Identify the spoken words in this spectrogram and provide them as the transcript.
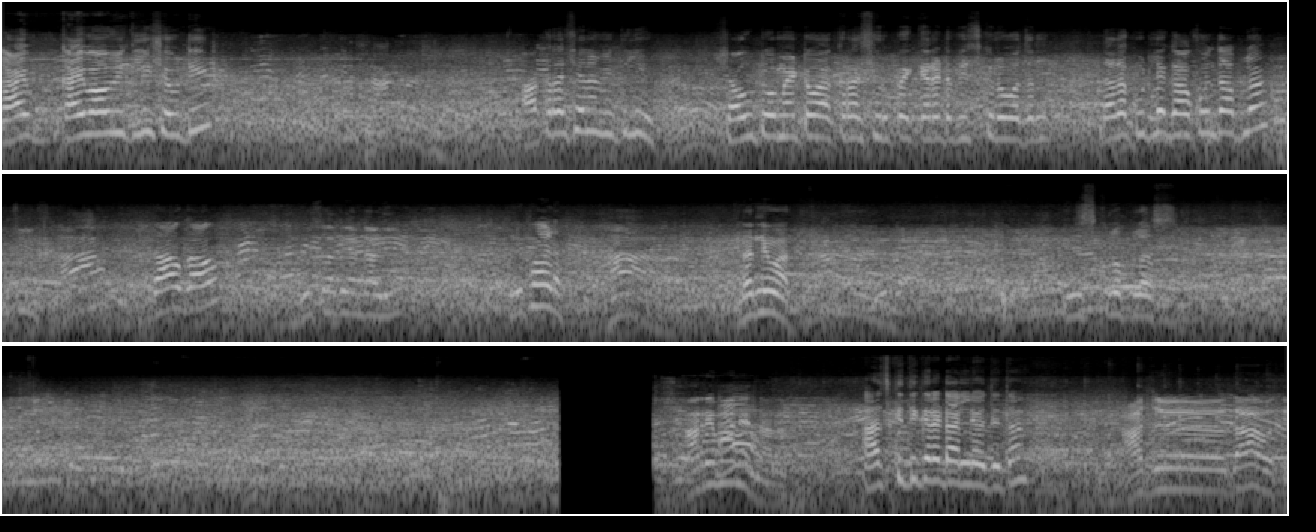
काय काय भाव विकली शेवटी? अकराशेनं विकली. शाहू टोमॅटो अकराशे रुपये कॅरेट वीस किलो वजन. दादा कुठले गाव कोणतं आपलं? गाव गाव? निफाड. धन्यवाद. वीस किलो प्लस अरे माने आज किती कॅरेट आणले होते तर? आज दहा होते.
